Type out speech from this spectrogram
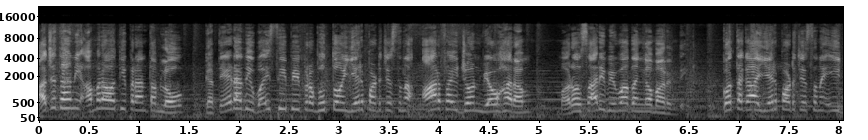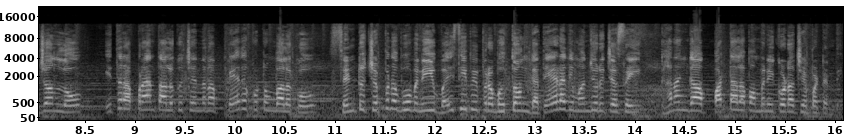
రాజధాని అమరావతి ప్రాంతంలో గతేడాది వైసీపీ ప్రభుత్వం ఏర్పాటు చేసిన ఆర్ ఫైవ్ జోన్ వ్యవహారం మరోసారి వివాదంగా మారింది. కొత్తగా ఏర్పాటు చేసిన ఈ జోన్లో ఇతర ప్రాంతాలకు చెందిన పేద కుటుంబాలకు సెంటు చెప్పున భూమిని వైసీపీ ప్రభుత్వం గతేడాది మంజూరు చేసి ఘనంగా పట్టాల పంపిణీ కూడా చేపట్టింది.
